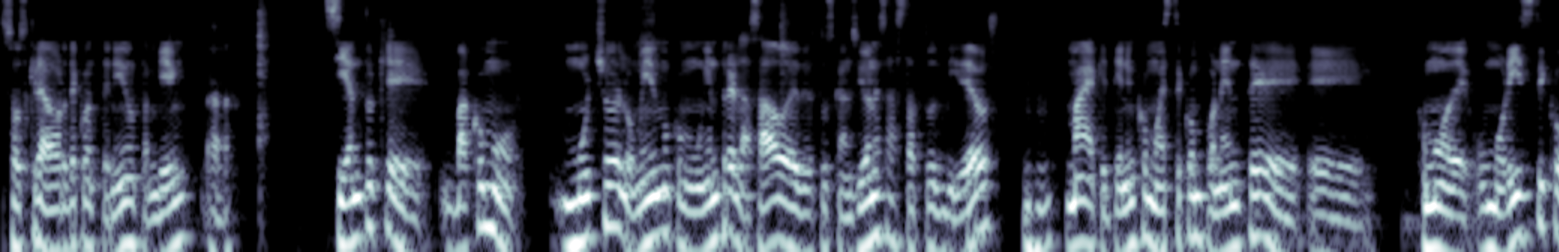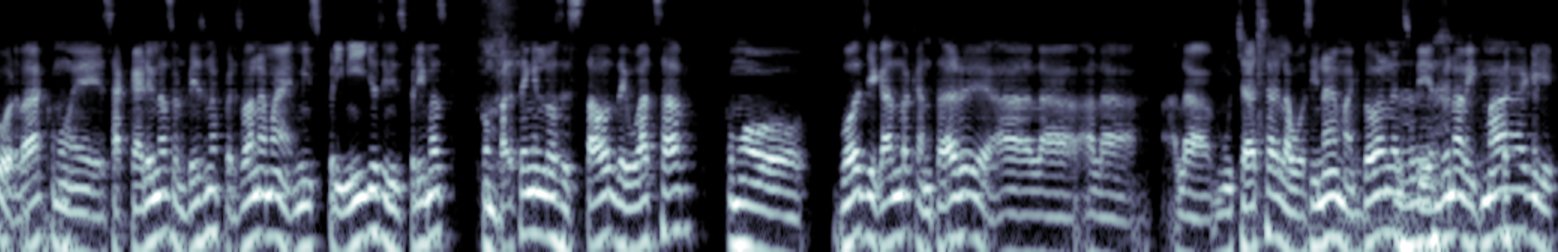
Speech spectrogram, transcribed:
sos creador de contenido también. Ajá. Siento que va como mucho de lo mismo, como muy entrelazado desde tus canciones hasta tus videos, mae, que tienen como este componente eh, como de humorístico, ¿verdad? Como de sacarle una sonrisa a una persona, mae. Mis primillos y mis primas comparten en los estados de WhatsApp como vos llegando a cantar eh, a la, a la, a la muchacha de la bocina de McDonald's Ajá. pidiendo una Big Mac y,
